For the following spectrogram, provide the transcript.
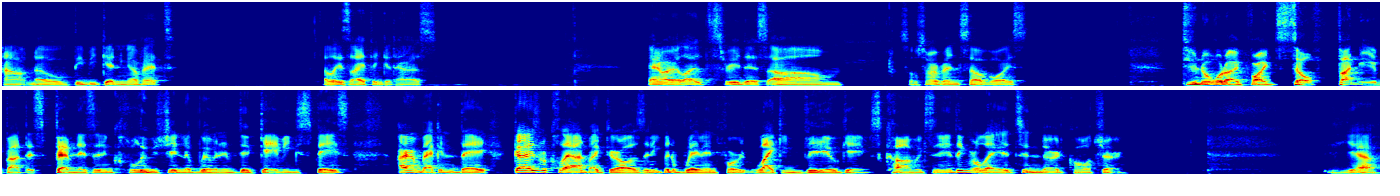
I don't know the beginning of it. At least I think it has. Anyway, let's read this. Um, some sort of incel voice. Do you know what I find so funny about this feminist inclusion of women in the gaming space? I remember back in the day, guys were clowned by girls and even women for liking video games, comics, and anything related to nerd culture. Yeah.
